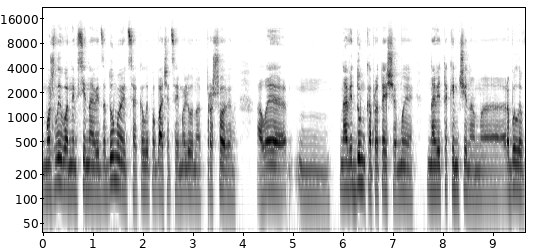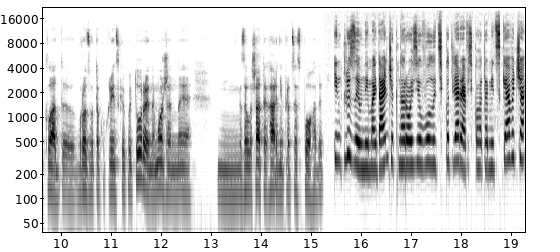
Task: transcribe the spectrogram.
Можливо, не всі навіть задумуються, коли побачать цей малюнок, про що він. Але м, навіть думка про те, що ми навіть таким чином е, робили вклад в розвиток української культури, не може не залишати гарні про це спогади. Інклюзивний майданчик на розі вулиць Котляревського та Міцкевича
